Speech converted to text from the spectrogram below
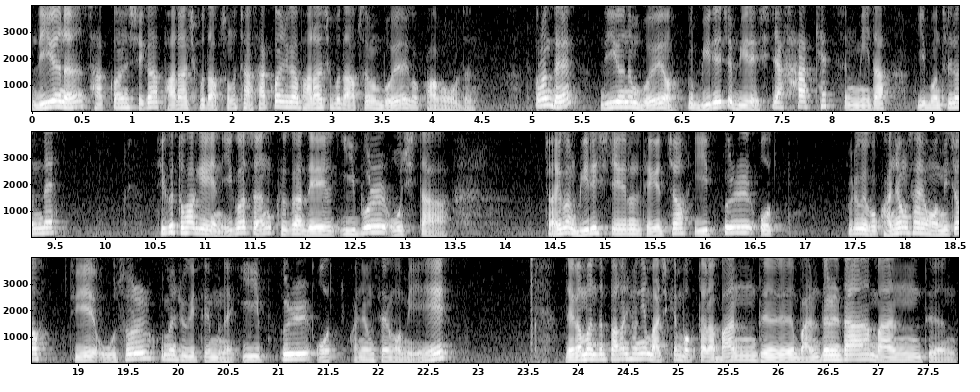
니은은 사건 시가 발화시보다 앞서는 자, 사건 시가 발화시보다 앞서면 뭐예요? 이거 과거거든. 그런데 니은은 뭐예요? 미래죠, 미래. 시작하겠습니다. 2번 틀렸네. 디귿도 확인. 이것은 그가 내일 입을 옷이다. 자, 이건 미래 시제를 되겠죠? 입을 옷. 그리고 이거 관형사형 어미죠? 뒤에 옷을 꾸며주기 때문에 입을 옷 관형사형 어미. 내가 만든 빵은 형이 맛있게 먹더라. 만든, 만들다, 만든.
